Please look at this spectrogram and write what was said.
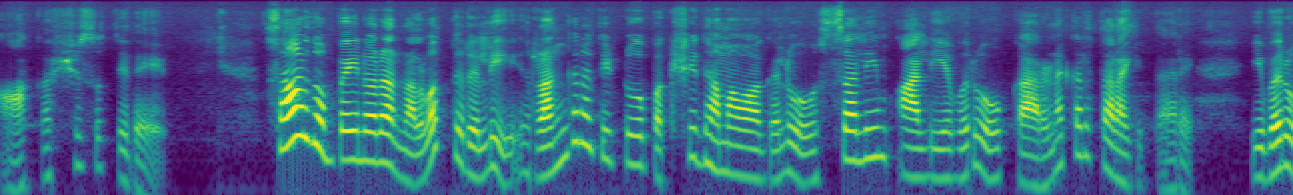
ಆಕರ್ಷಿಸುತ್ತಿದೆ. ಸಾವಿರದ ಒಂಬೈನೂರ ನಲವತ್ತರಲ್ಲಿ ರಂಗನತಿಟ್ಟು ಪಕ್ಷಿಧಾಮವಾಗಲು ಸಲೀಂ ಆಲಿಯವರು ಕಾರಣಕರ್ತರಾಗಿದ್ದಾರೆ. ಇವರು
